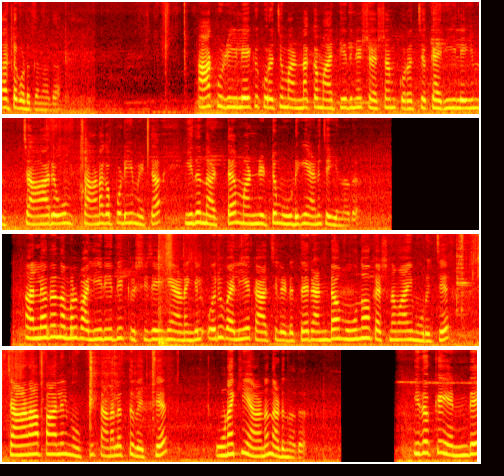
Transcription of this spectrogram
നട്ട് കൊടുക്കുന്നത്. ആ കുഴിയിലേക്ക് കുറച്ച് മണ്ണൊക്കെ മാറ്റിയതിന് ശേഷം കുറച്ച് കരിയിലയും ചാരവും ചാണകപ്പൊടിയും ഇട്ട് ഇത് നട്ട് മണ്ണിട്ട് മൂടുകയാണ് ചെയ്യുന്നത്. അല്ലാതെ നമ്മൾ വലിയ രീതിയിൽ കൃഷി ചെയ്യുകയാണെങ്കിൽ ഒരു വലിയ കാച്ചിലെടുത്ത് രണ്ടോ മൂന്നോ കഷ്ണമായി മുറിച്ച് ചാണാപ്പാലിൽ മുക്കി തണലത്ത് വെച്ച് ഉണക്കിയാണ് നടുന്നത്. ഇതൊക്കെ എന്റെ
